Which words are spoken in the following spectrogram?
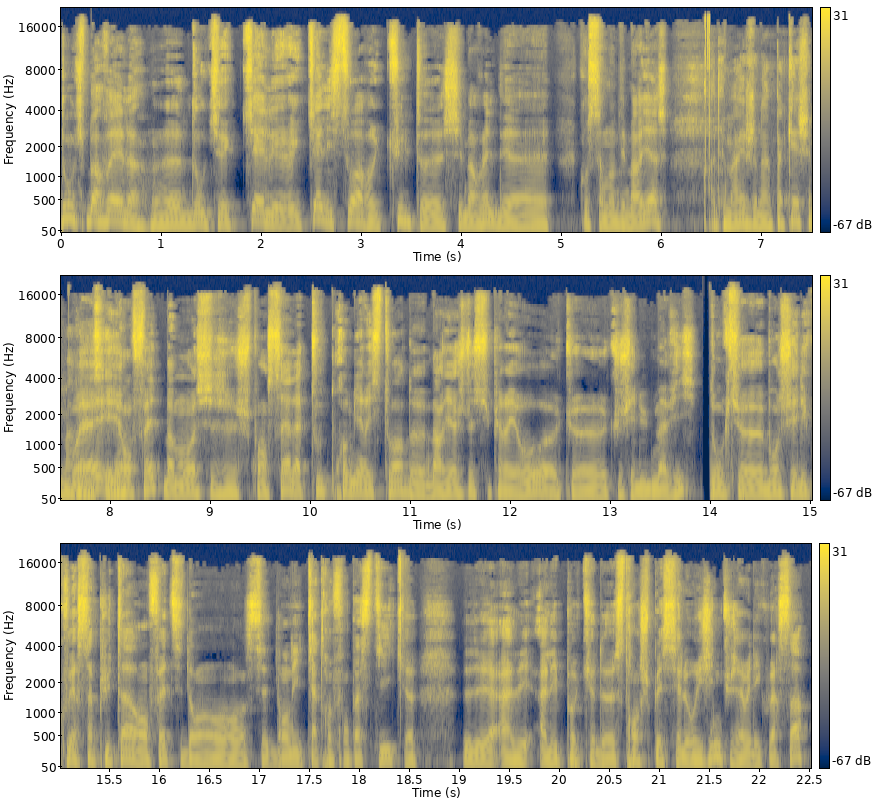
Donc Marvel. Euh, donc quelle quelle histoire culte chez Marvel des, concernant des mariages? Ah, des mariages, j'en ai un paquet chez Marvel. Ouais. et hein. en fait, bah moi, je, je, pensais à la toute première histoire de mariage de super-héros que que j'ai lu de ma vie. Donc bon, j'ai découvert ça plus tard. En fait, c'est dans c'est dans les quatre fantastiques à l'époque de Strange Special Origin que j'avais découvert ça,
